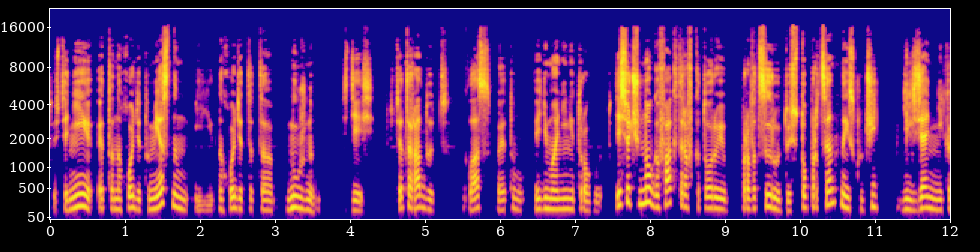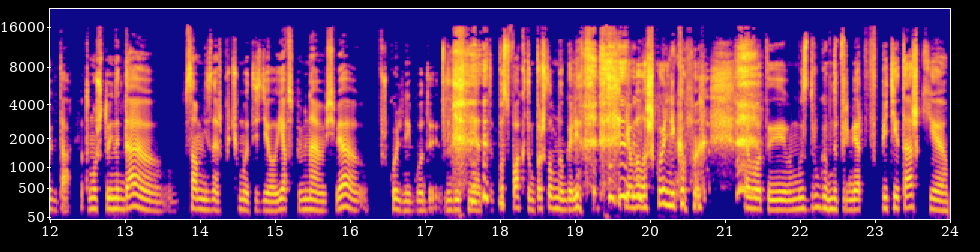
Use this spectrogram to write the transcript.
То есть они это находят уместным и находят это нужным здесь. То есть это радует глаз, поэтому, видимо, они не трогают. Здесь очень много факторов, которые провоцируют, то есть стопроцентно исключить нельзя никогда. Потому что иногда сам не знаешь, почему это сделал. Я вспоминаю себя в школьные годы. Надеюсь, нет, постфактум прошло много лет. Я была школьником. Вот, и мы с другом, например, в пятиэтажке,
